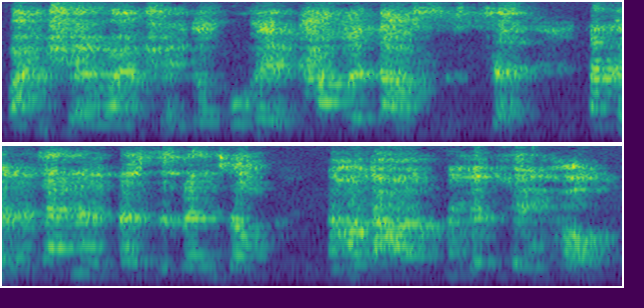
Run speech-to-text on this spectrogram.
完全完全都不会 cover 到市政。那可能在那二十分钟，然后到那个最后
